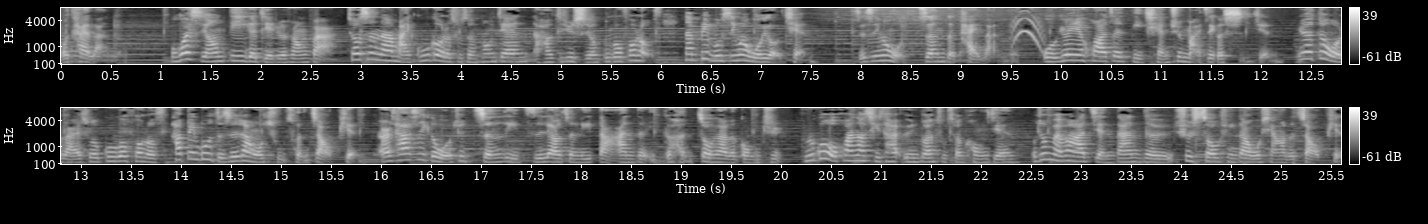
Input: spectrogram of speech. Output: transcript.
我太懒了。我会使用第一个解决方法，就是呢买 Google 的储存空间，然后继续使用 Google Photos。那并不是因为我有钱，只是因为我真的太懒了。我愿意花这笔钱去买这个时间，因为对我来说，Google Photos 它并不只是让我储存照片，而它是一个我去整理资料、整理档案的一个很重要的工具。如果我换到其他云端储存空间，我就没有办法简单的去搜寻到我想要的照片，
